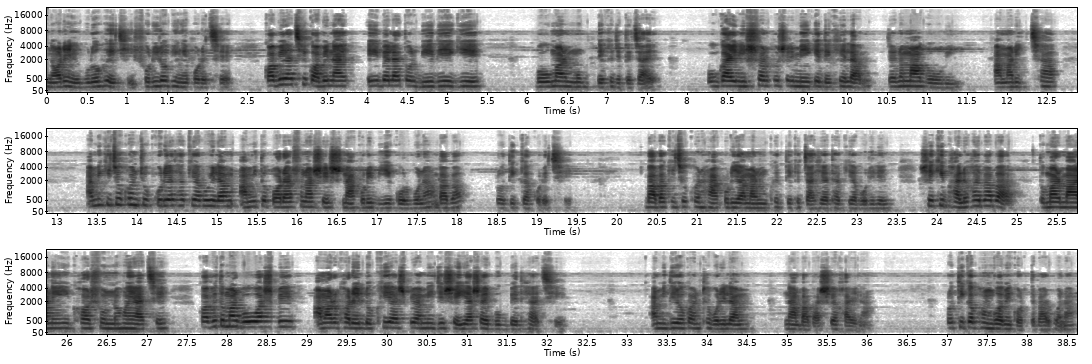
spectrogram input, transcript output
নরেন, বুড়ো হয়েছি, শরীরও ভেঙে পড়েছে। কবে আছি, কবে নাই, এই বেলা তোর বিয়ে দিয়ে গিয়ে বৌমার মুখ দেখে যেতে চায়। ও গায়ের ঈশ্বর ঘোষের মেয়েকে দেখে এলাম, যেন মা গৌরী। আমার ইচ্ছা আমি কিছুক্ষণ চুপ করিয়া থাকিয়া কহিলাম আমি তো পড়াশোনা শেষ না করে বিয়ে করব না, বাবা, প্রতিজ্ঞা করেছে। বাবা কিছুক্ষণ হাঁ করিয়া আমার মুখের দিকে চাহিয়া থাকিয়া বলিলেন, সে কি ভালো হয় বাবা? তোমার মা নেই, ঘর শূন্য হয়ে আছে। কবে তোমার বউ আসবে? আমার ঘরে লক্ষ্মী আসবে, আমি যে সেই আশায় বুক বেঁধে আছি। আমি দৃঢ়কণ্ঠে বলিলাম, না বাবা, সে হয় না। প্রতিজ্ঞা ভঙ্গ আমি করতে পারব না।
